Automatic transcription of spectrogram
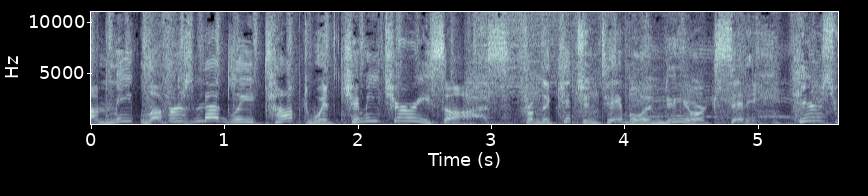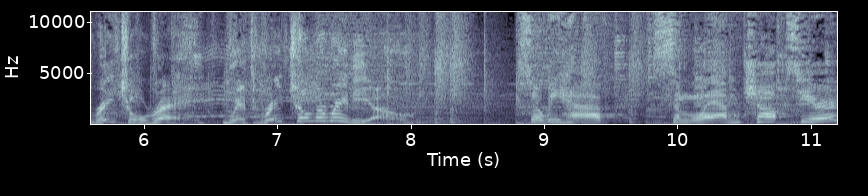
A meat lover's medley topped with chimichurri sauce. From the kitchen table in New York City, here's Rachael Ray with Rach on the Radio. So we have some lamb chops here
